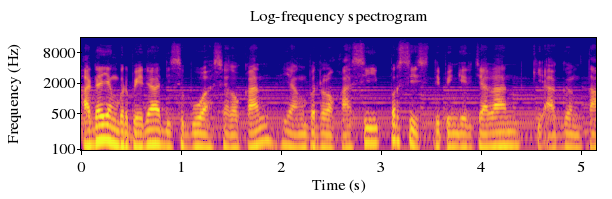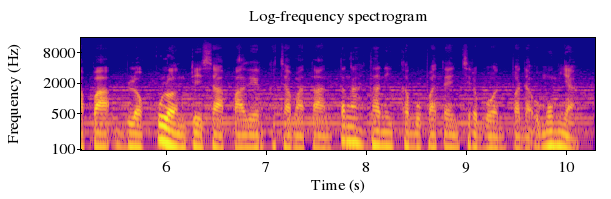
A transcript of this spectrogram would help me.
Ada yang berbeda di sebuah selokan yang berlokasi persis di pinggir jalan Ki Ageng Tapa, Blok Kulon, Desa Palir, Kecamatan Tengah Tani, Kabupaten Cirebon pada umumnya.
